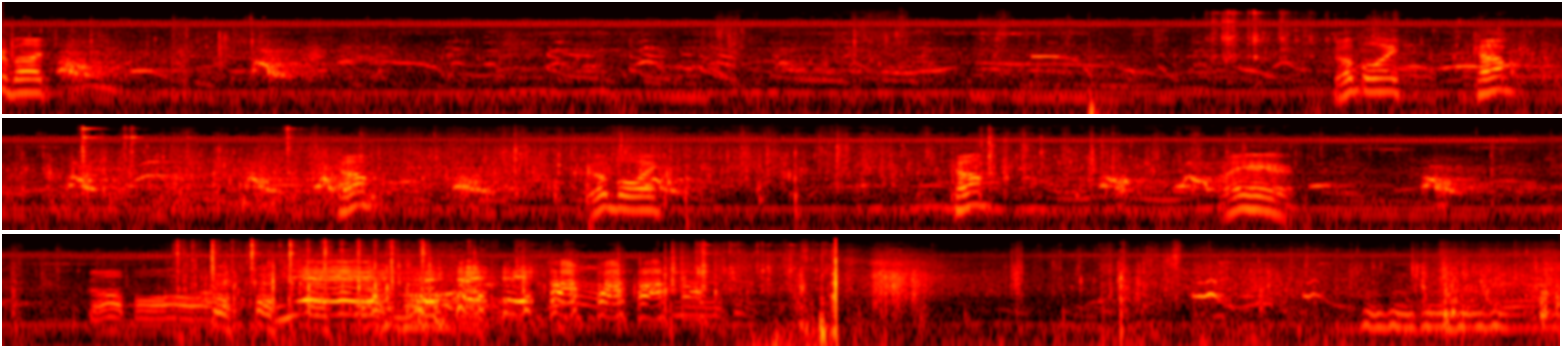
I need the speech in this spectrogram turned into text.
Here, bud. Go boy. Come. Come. Go boy. Come. Right here. Go boy. Yay! Good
